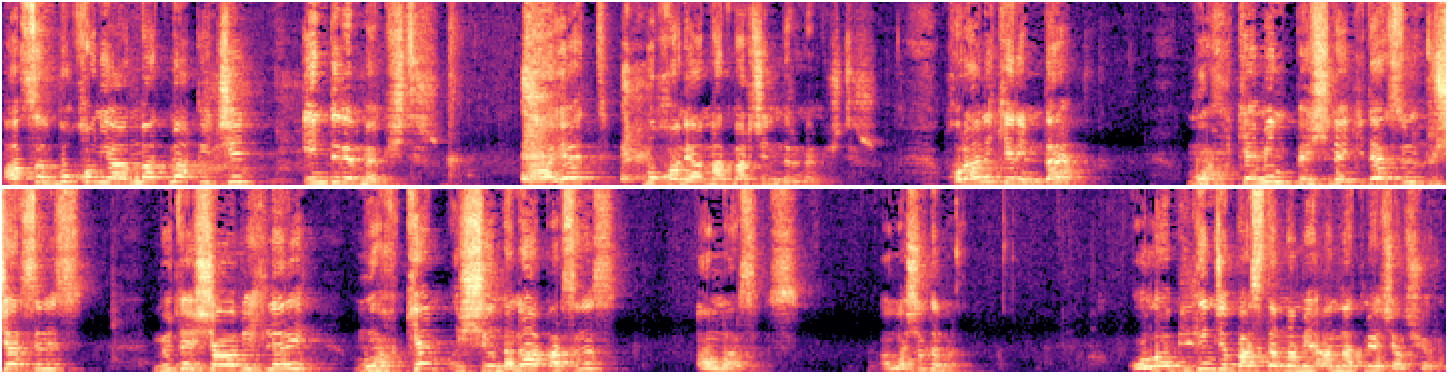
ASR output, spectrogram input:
asıl bu konuyu anlatmak için indirilmemiştir. Ayet bu konuyu anlatmak için indirilmemiştir. Kur'an-ı Kerim'de muhkemin peşine gidersiniz, düşersiniz. Müteşabihleri muhkem ışığında ne yaparsınız? Anlarsınız. Anlaşıldı mı? Olabildiğince basit anlamaya, anlatmaya çalışıyorum.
